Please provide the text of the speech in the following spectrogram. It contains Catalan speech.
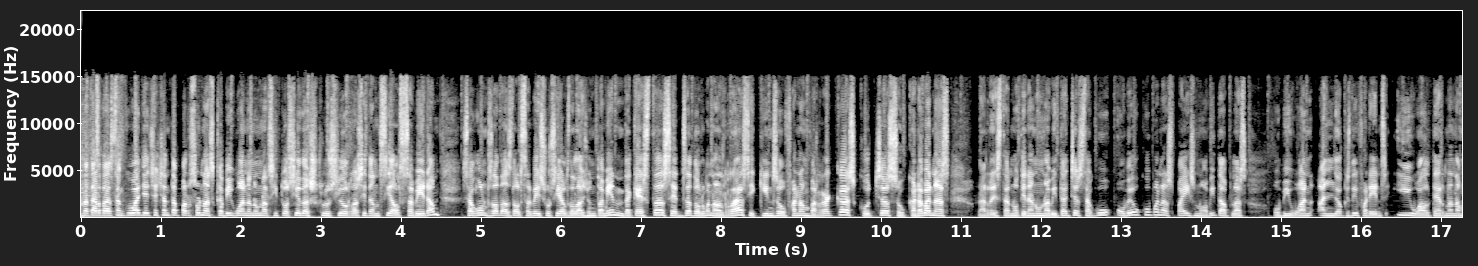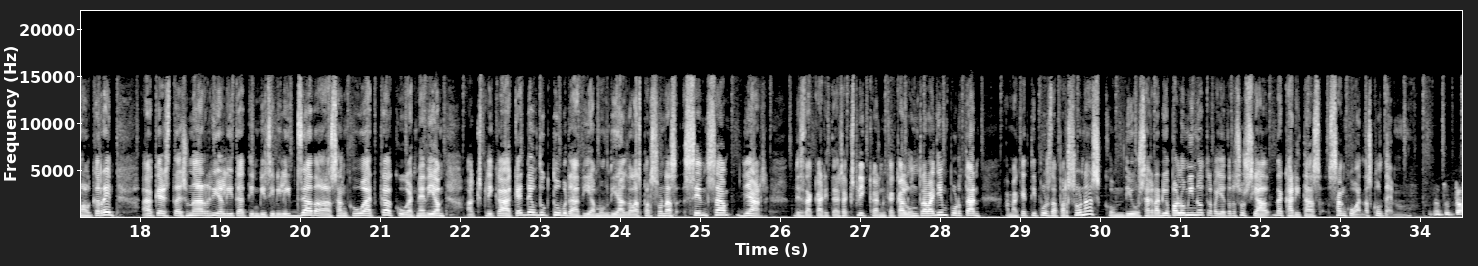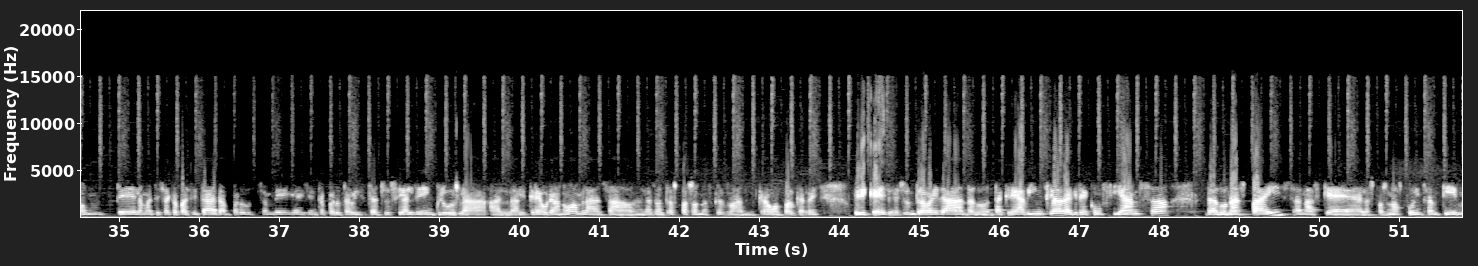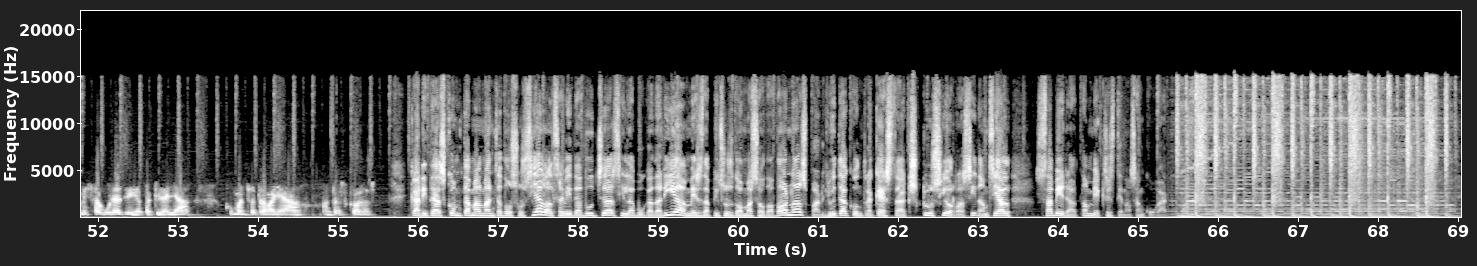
Bona tarda. A Sant Cugat hi ha 60 persones que viuen en una situació d'exclusió residencial severa. Segons dades dels serveis socials de l'Ajuntament, d'aquestes, 16 dormen al ras i 15 ho fan en barraques, cotxes o caravanes. La resta no tenen un habitatge segur o bé ocupen espais no habitables o viuen en llocs diferents i ho alternen amb el carrer. Aquesta és una realitat invisibilitzada a Sant Cugat que Cugat Mèdia explica aquest 10 d'octubre, Dia Mundial de les Persones Sense Llar. Des de Càritas expliquen que cal un treball important amb aquest tipus de persones, com diu Sagrario Palomino, treballadora social de Càritas Sant Cugat. L'escoltem. No tothom té la mateixa capacitat, han perdut també, hi ha gent que ha perdut habilitats socials i inclús la, el, el creure no, amb, les, amb les altres persones que es van creuen pel carrer. Vull dir que és, és un treball de, de, de crear vincle, de crear confiança, de donar espais en els que les persones puguin sentir més segures i a partir d'allà començar a treballar altres coses. Càritas compta amb el menjador social, el servei de dutxes i la bugaderia, a més de pisos d'homes o de dones, per lluitar contra aquesta exclusió residencial severa també existent a Sant Cugat.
